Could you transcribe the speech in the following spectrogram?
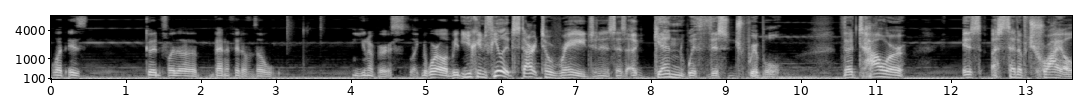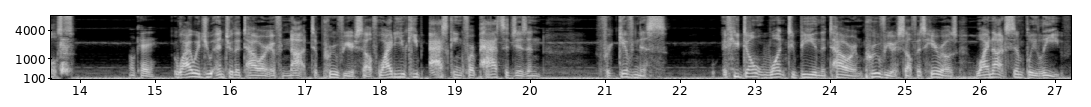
what is good for the benefit of the universe, like the world. We You can feel it start to rage, and it says, Again with this dribble. The tower is a set of trials. okay. Why would you enter the tower if not to prove yourself? Why do you keep asking for passages and forgiveness? If you don't want to be in the tower and prove yourself as heroes, why not simply leave?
